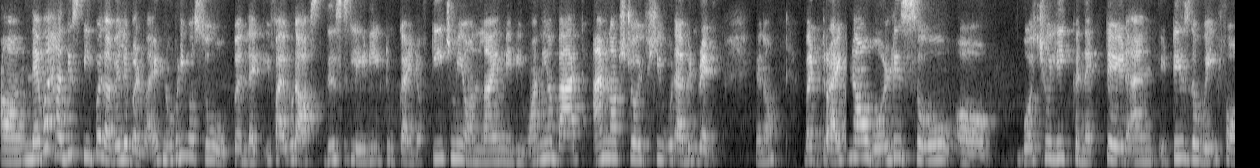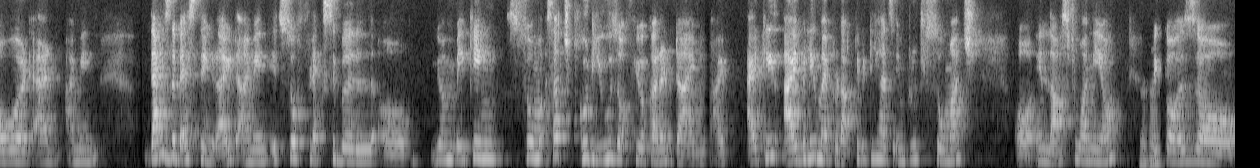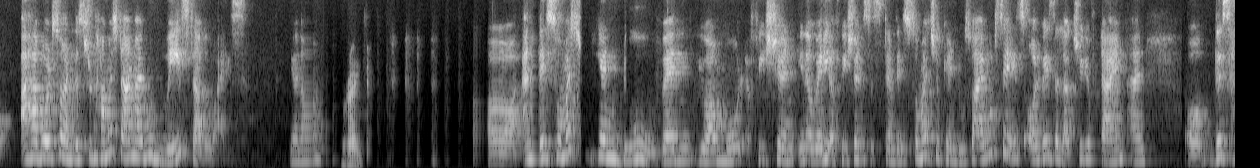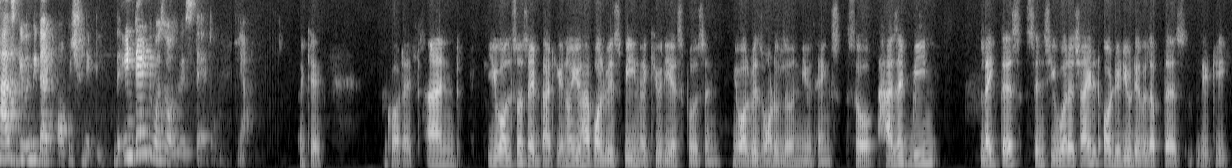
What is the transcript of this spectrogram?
uh, never had these people available, right? Nobody was so open. Like if I would ask this lady to kind of teach me online maybe one year back, I'm not sure if she would have been ready, you know. But right now, world is so uh, virtually connected, and it is the way forward. And I mean, that is the best thing right i mean it's so flexible uh, you're making so such good use of your current time i at least i believe my productivity has improved so much uh, in last one year mm-hmm. because uh, i have also understood how much time i would waste otherwise you know? Right. Uh, and there's so much you can do when you are more efficient in a very efficient system. There's so much you can do. So i would say it's always the luxury of time and uh, this has given me that opportunity. The intent was always there though. Yeah. Okay. Got it. And you also said that you know you have always been a curious person. You always want to learn new things. So has it been like this since you were a child or did you develop this lately?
